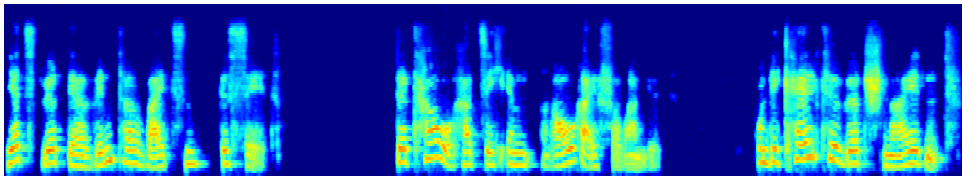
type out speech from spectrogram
Jetzt wird der Winterweizen gesät. Der Tau hat sich im Raureif verwandelt. Und die Kälte wird schneidend.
